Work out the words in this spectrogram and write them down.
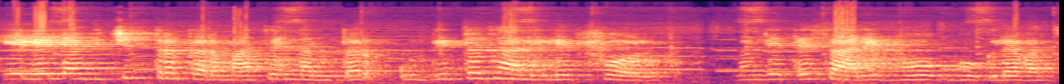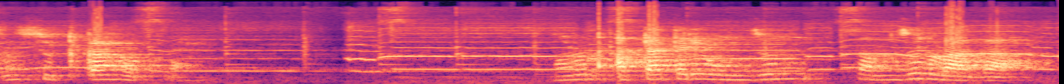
केलेल्या विचित्र कर्माचे नंतर उदित झालेले फळ म्हणजे ते सारे भोग भोगल्या वाचून सुटका होत नाही. म्हणून आता तरी उमजून समजून वागा.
